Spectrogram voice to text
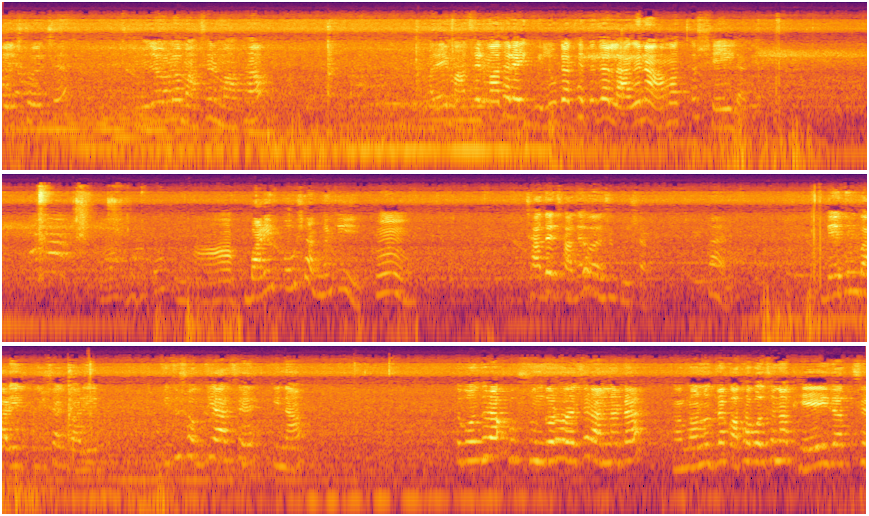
টেস্ট হয়েছে। এটা হলো মাছের মাথা। আর এই মাছের মাথার এই ঘিলুটা খেতে যা লাগে না আমার তো সেই লাগে। বাড়ির পোশাক নাকি? হুম। ছাদে ছাদে হয়েছে পুঁই শাক তাই? বেগুন বাড়ির পুঁই শাক বাড়ির কিছু সবজি আছে কিনা। তো বন্ধুরা খুব সুন্দর হয়েছে রান্নাটা। ননদরা কথা বলছে না খেয়েই যাচ্ছে।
